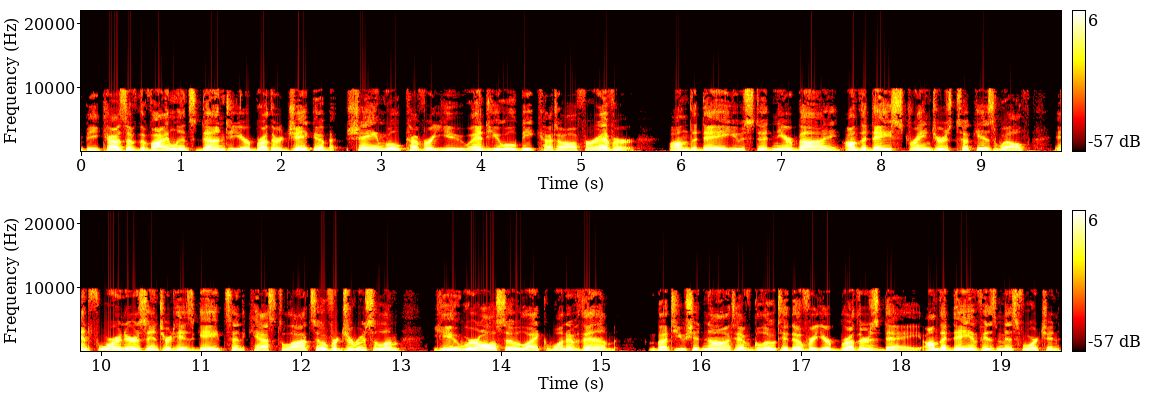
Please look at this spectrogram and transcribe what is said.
Because of the violence done to your brother Jacob, shame will cover you, and you will be cut off forever. On the day you stood nearby, on the day strangers took his wealth, and foreigners entered his gates and cast lots over Jerusalem, you were also like one of them. But you should not have gloated over your brother's day, on the day of his misfortune,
